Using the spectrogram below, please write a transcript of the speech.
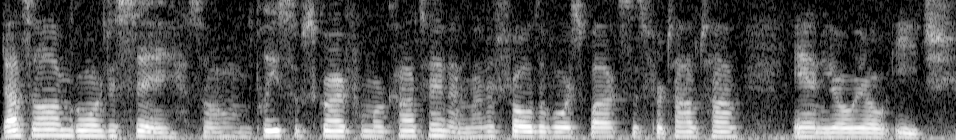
That's all I'm going to say. So um, please subscribe for more content, and I'm going to show the voice boxes for Tom Tom and Yo Yo each.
